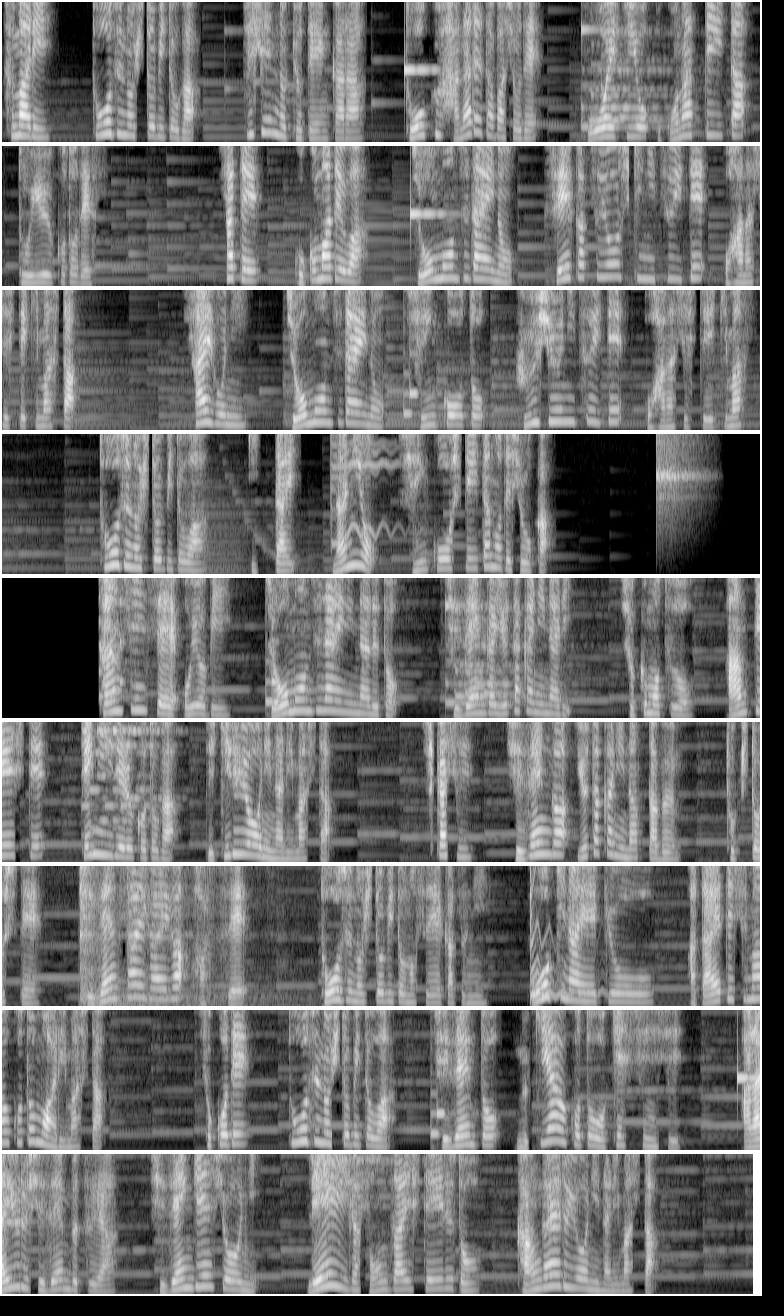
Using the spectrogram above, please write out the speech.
つまり、当時の人々が自身の拠点から遠く離れた場所で交易を行っていたということです。さて、ここまでは縄文時代の生活様式についてお話ししてきました。最後に縄文時代の信仰と風習についてお話ししていきます。当時の人々は一体何を信仰していたのでしょうか関心性及び縄文時代になると自然が豊かになり、食物を安定して手に入れることができるようになりました。しかし、自然が豊かになった分、時として自然災害が発生。当時の人々の生活に大きな影響を与えてしまうこともありました。そこで当時の人々は自然と向き合うことを決心し、あらゆる自然物や自然現象に霊異が存在していると考えるようになりました。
